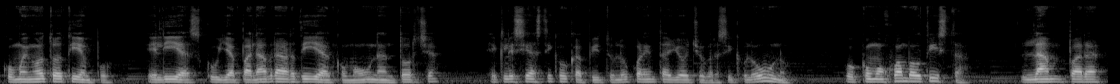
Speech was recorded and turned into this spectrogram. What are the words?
Como en otro tiempo, Elías, cuya palabra ardía como una antorcha, Eclesiástico capítulo 48 versículo 1. O como Juan Bautista, lámpara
